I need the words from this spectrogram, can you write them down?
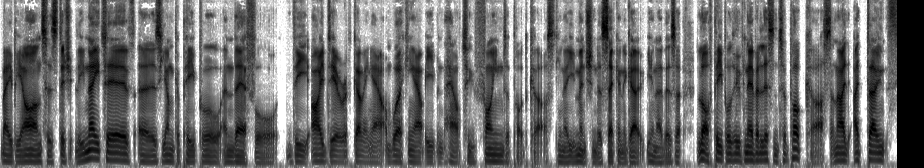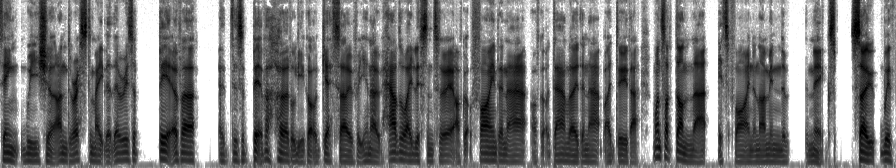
maybe aren't as digitally native as younger people, and therefore the idea of going out and working out even how to find a podcast. You know, you mentioned a second ago, you know, there's a lot of people who've never listened to podcasts, and I, I don't think we should underestimate that there is a bit of a there's a bit of a hurdle you've got to get over. You know, how do I listen to it? I've got to find an app. I've got to download an app. I do that. Once I've done that, it's fine, and I'm in the, the mix. So with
